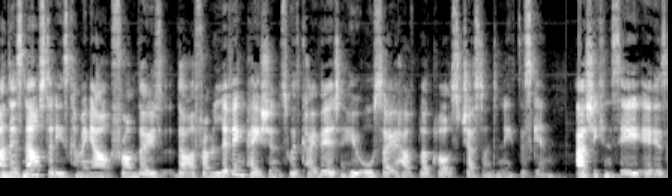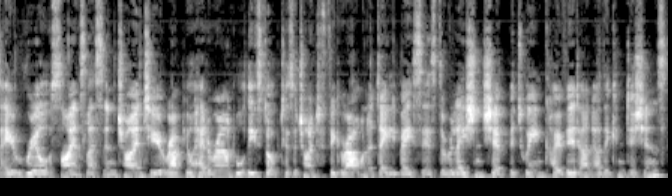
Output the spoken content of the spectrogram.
And there's now studies coming out from those that are from living patients with COVID who also have blood clots just underneath the skin. As you can see, it is a real science lesson trying to wrap your head around what these doctors are trying to figure out on a daily basis the relationship between COVID and other conditions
